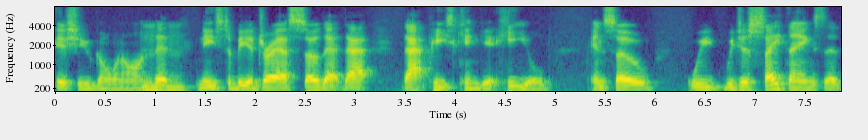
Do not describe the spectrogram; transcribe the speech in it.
issue going on that Mhm. needs to be addressed so that that that piece can get healed and so we we just say things that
